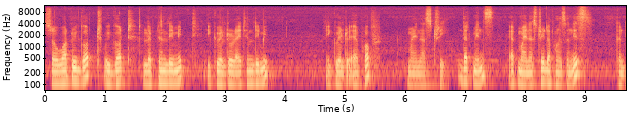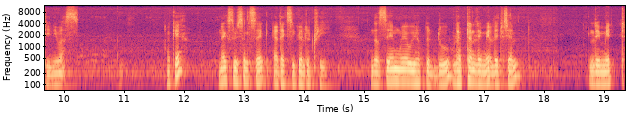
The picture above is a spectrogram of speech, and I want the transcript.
so what we got? We got left hand limit equal to right hand limit equal to f of minus 3 that means at minus 3 the function is continuous. Okay? Next we shall check at x equal to 3 the same way we have to do left hand limit LHL limit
